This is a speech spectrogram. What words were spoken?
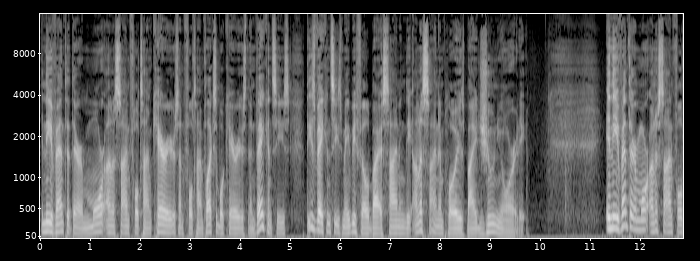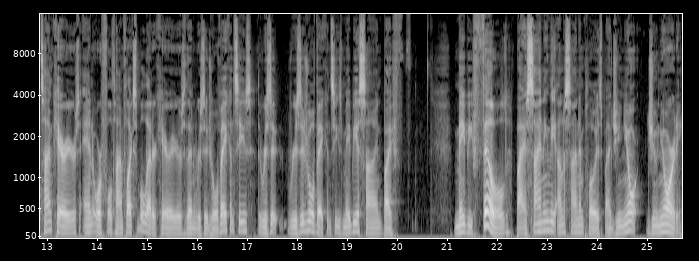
In the event that there are more unassigned full time carriers and full time flexible carriers than vacancies, these vacancies may be filled by assigning the unassigned employees by juniority. In the event there are more unassigned full-time carriers and or full-time flexible letter carriers than residual vacancies, the resi- residual vacancies may be assigned by may be filled by assigning the unassigned employees by junior, juniority,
